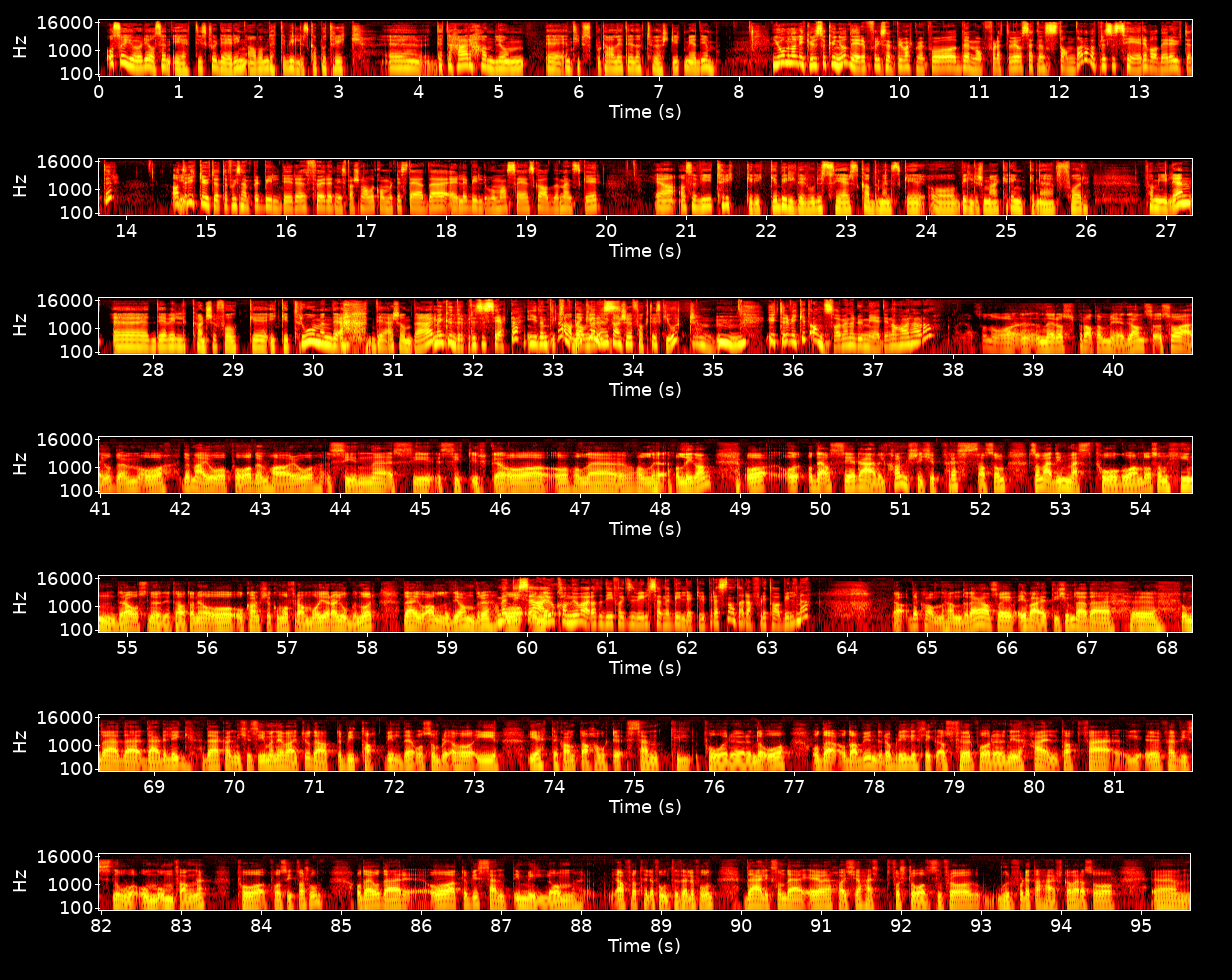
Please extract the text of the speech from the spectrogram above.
Og så gjør de også en etisk vurdering av om dette bildet skal på trykk. Eh, dette her handler jo om eh, en tipsportal i et redaktørstyrt medium. Jo, men allikevel så kunne jo dere f.eks. vært med på å demme opp for dette ved å sette en standard, ved å presisere hva dere er ute etter? At dere ikke er ute etter f.eks. bilder før redningspersonalet kommer til stedet, eller bilder hvor man ser skadede mennesker? Ja, altså vi trykker ikke bilder hvor du ser skadde mennesker og bilder som er krenkende for familien. Eh, det vil kanskje folk eh, ikke tro, men det, det er sånn det er. Men kunne dere presisert det i den tipsportalen deres? Ja, det kunne vi kanskje faktisk gjort. Mm. Mm. Ytre, hvilket ansvar mener du mediene har her, da? Så nå, eh, Når vi prater om mediene, så, så, er jo de òg på. De har jo sin, eh, si, sitt yrke å, å holde, holde, holde, i gang. Og, og, og, det å se, det er vel kanskje ikke pressa som, som er de mest pågående, og som hindrer oss nødetatene å kanskje komme fram og gjøre jobben vår. Det er jo alle de andre. Men disse jo, kan jo være at de faktisk vil sende bilder til pressen, at det er derfor de tar bildene? Ja, det kan hende det. Altså, jeg, jeg vet ikke om det er, der, uh, om det er det, der, det ligger. Det kan jeg ikke si. Men jeg vet jo det at det blir tatt bilde, og, og i, i, etterkant da har blitt sendt til pårørende òg. Og, og, da begynner det å bli litt slik altså, før pårørende i det hele tatt får eh, visst noe om omfanget på, på situasjonen. Og det er jo der, og at det blir sendt imellom ja, fra telefon til telefon. Det er liksom det, Jeg har ikke helt forståelsen for hvorfor dette her skal være så um,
